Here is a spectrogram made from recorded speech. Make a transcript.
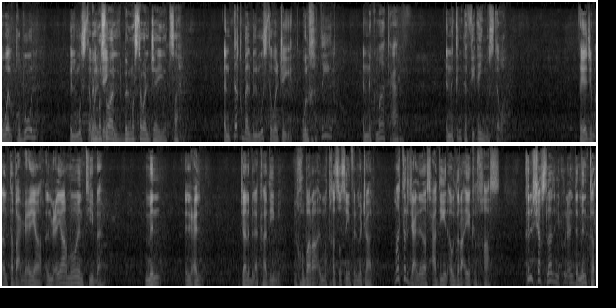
هو القبول بالمستوى, بالمستوى الجيد. بالمستوى الجيد صح. أن تقبل بالمستوى الجيد والخطير أنك ما تعرف أنك أنت في أي مستوى. فيجب أن تضع معيار المعيار من وين تجيبه؟ من العلم. الجانب الأكاديمي الخبراء المتخصصين في المجال. ما ترجع لناس عاديين أو لرأيك الخاص. كل شخص لازم يكون عنده منتر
